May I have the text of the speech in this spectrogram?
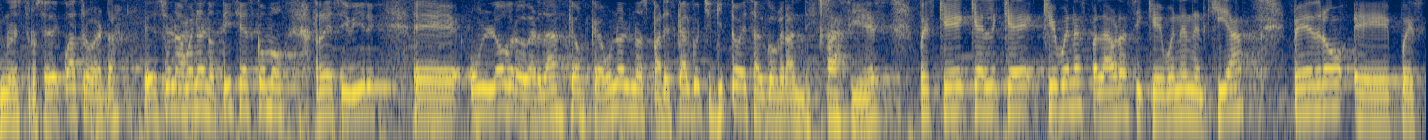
nuestro CD4, verdad? Es una buena noticia, es como recibir eh, un logro, ¿verdad? Que aunque a uno nos parezca algo chiquito, es algo grande. Así es. Pues qué, qué, qué, buenas palabras y qué buena energía. Pedro, eh, pues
